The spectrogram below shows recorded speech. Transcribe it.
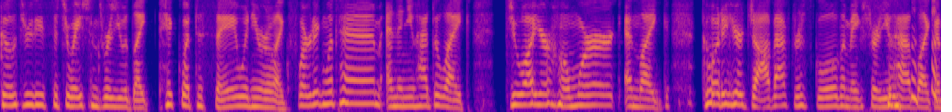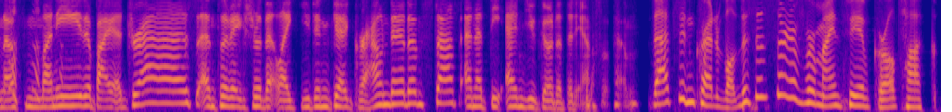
go through these situations where you would like pick what to say when you were like flirting with him, and then you had to like do all your homework and like go to your job after school to make sure you had like enough money to buy a dress and to make sure that like you didn't get grounded and stuff. And at the end, you go to the dance with him. That's incredible. This is sort of reminds me of Girl Talk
